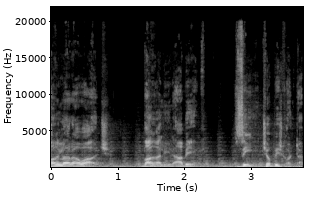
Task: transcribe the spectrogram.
বাংলার আওয়াজ বাঙালির আবেগ। জি চব্বিশ ঘণ্টা।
